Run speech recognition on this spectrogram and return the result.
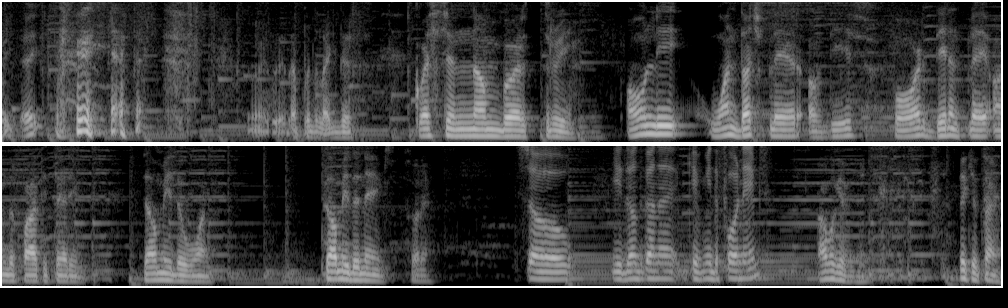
This. Hey, hey. Wait, wait, I put it like this. Question number three. Only one Dutch player of these four didn't play on the Fatih Terim. Tell me the one. Tell me the names. Sorry. So you don't gonna give me the four names? I will give it you. Take your time.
